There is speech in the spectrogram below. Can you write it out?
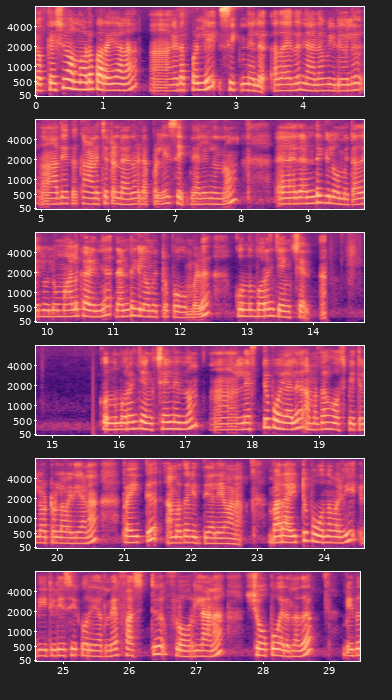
ലൊക്കേഷൻ ഒന്നുകൂടെ പറയുകയാണ് ഇടപ്പള്ളി സിഗ്നൽ അതായത് ഞാൻ വീഡിയോയിൽ ആദ്യമൊക്കെ കാണിച്ചിട്ടുണ്ടായിരുന്നു ഇടപ്പള്ളി സിഗ്നലിൽ നിന്നും രണ്ട് കിലോമീറ്റർ അതായത് ലുലുമാൾ കഴിഞ്ഞ് രണ്ട് കിലോമീറ്റർ പോകുമ്പോൾ കുന്നുംപുറം ജംഗ്ഷൻ. കുന്നുംപുറം ജംഗ്ഷനിൽ നിന്നും ലെഫ്റ്റ് പോയാൽ അമൃത ഹോസ്പിറ്റലിലോട്ടുള്ള വഴിയാണ്. റൈറ്റ് അമൃത വിദ്യാലയമാണ്. അപ്പോൾ റൈറ്റ് പോകുന്ന വഴി ഡി ടി ഡി സി കൊറിയറിന്റെ ഫസ്റ്റ് ഫ്ലോറിലാണ് ഷോപ്പ് വരുന്നത്. ഇത്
